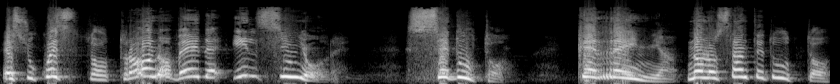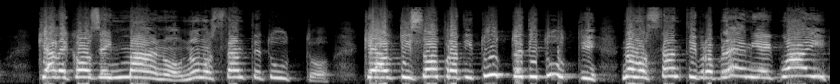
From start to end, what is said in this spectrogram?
E su questo trono vede il Signore seduto, che regna nonostante tutto, che ha le cose in mano nonostante tutto, che è al di sopra di tutto e di tutti, nonostante i problemi e i guai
